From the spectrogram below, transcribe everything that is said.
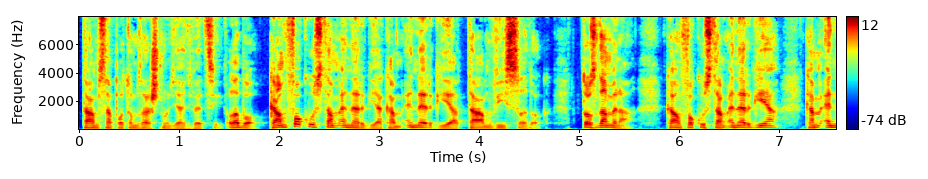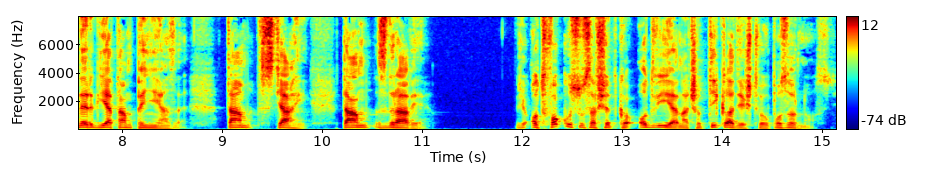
tam sa potom začnú diať veci. Lebo kam fokus, tam energia, kam energia, tam výsledok. To znamená, kam fokus, tam energia, kam energia, tam peniaze, tam vzťahy, tam zdravie, že od fokusu sa všetko odvíja, na čo ty kladieš tvoju pozornosť.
